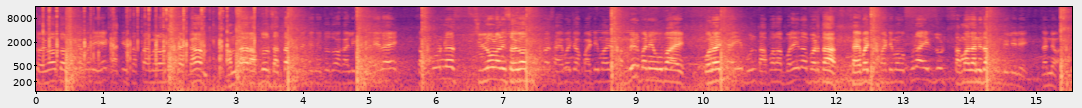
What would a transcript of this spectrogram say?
सोयगाव तालुक्यामध्ये एक हाती सत्ता मिळवण्याचं काम आमदार अब्दुल सत्तार यांच्या नेतृत्वाखाली झालेलं आहे. संपूर्ण सिल्लोड आणि सोयगाव तालुका साहेबाच्या पाठीमागे खंबीरपणे उभा आहे. कोणाच्याही भूलथापाला बळी न पडता साहेबाच्या पाठीमागे पुन्हा एकजूट समाजाने दाखवून दिलेली आहे. धन्यवाद.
